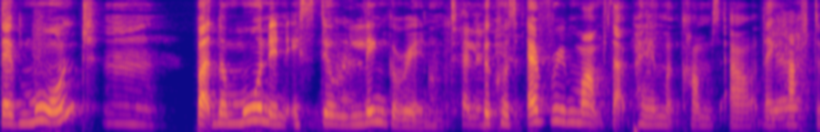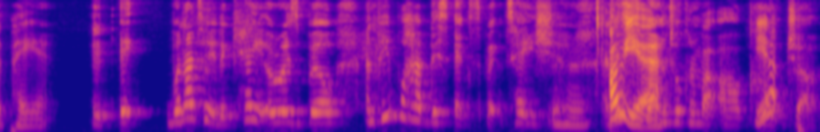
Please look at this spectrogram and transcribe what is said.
they've mourned, but the mourning is still Mm. Yeah. lingering. I'm telling because you. every month that payment comes out, they Yeah. have to pay it. It, it when I tell you the caterer's bill, and people have this expectation. Mm-hmm. And Oh, yeah. I'm talking about our Yep. culture.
